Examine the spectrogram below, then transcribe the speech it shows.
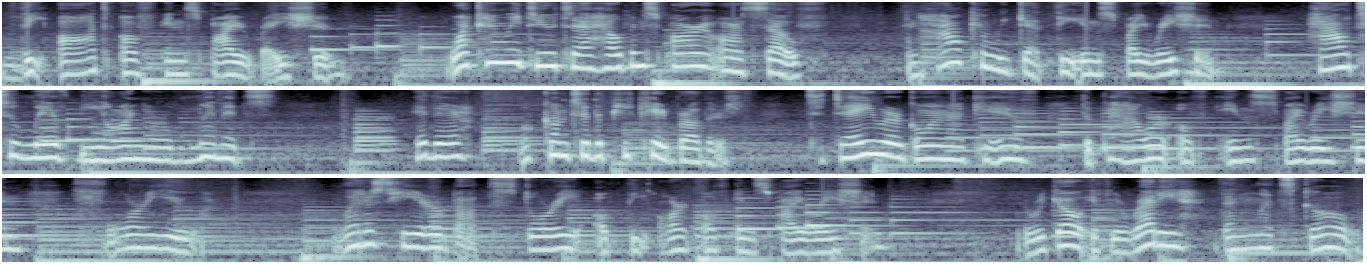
the art of inspiration. What can we do to help inspire ourselves? And how can we get the inspiration? How to live beyond your limits. Hey there, welcome to the PK Brothers. Today we're going to give the power of inspiration for you. Let us hear about the story of the art of inspiration. Here we go. If you're ready, then let's go.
